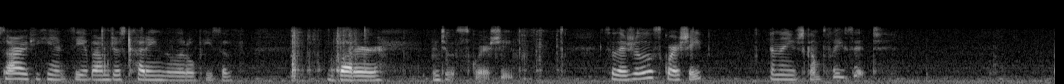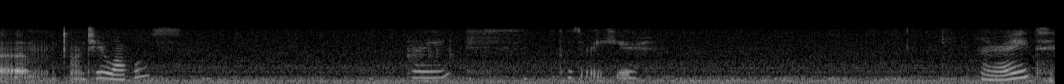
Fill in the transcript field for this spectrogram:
sorry if you can't see it, but I'm just cutting the little piece of butter into a square shape. So there's your little square shape, and then you're just going to place it um, onto your waffles. Right, place it right here. Alright.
